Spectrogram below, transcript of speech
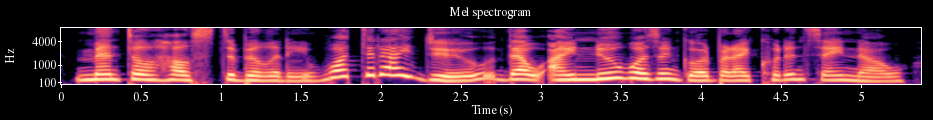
mental health stability? What did I do that I knew wasn't good, but I couldn't say no?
